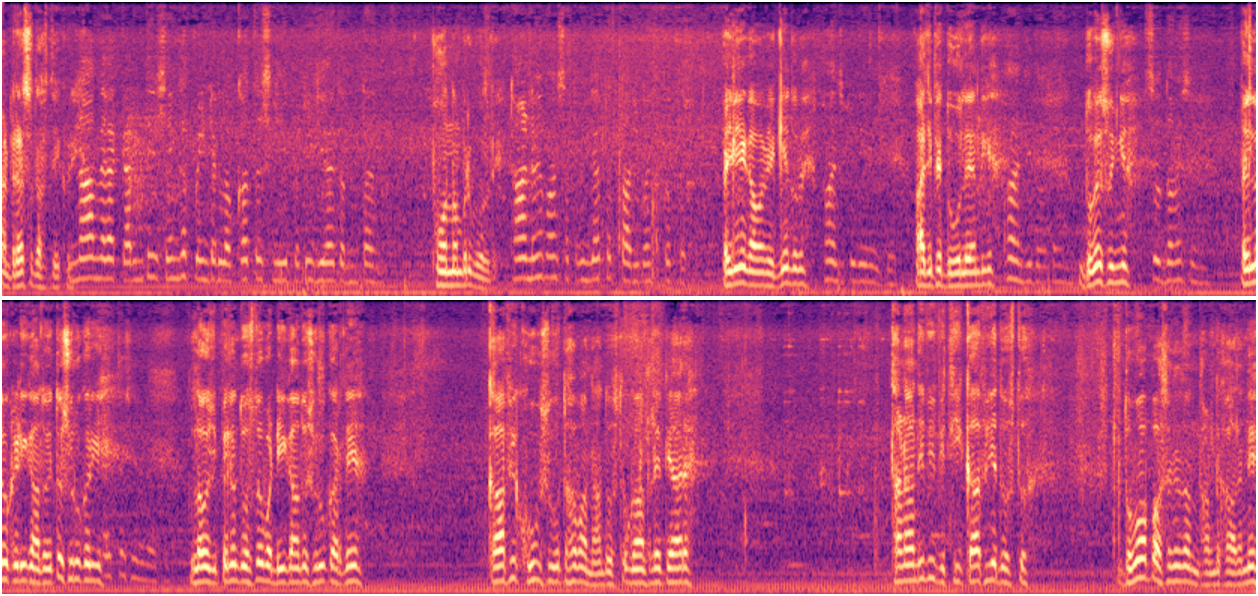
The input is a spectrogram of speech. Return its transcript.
ਐਡਰੈਸ ਦੱਸ ਦੇ ਕੋਈ ਨਾਮ ਮੇਰਾ ਕਰਨਦੀਪ ਸਿੰਘ ਪਿੰਡ ਲੋਕਾ ਤਹਿਸੀਲ ਪੱਟੀ ਜ਼ਿਲ੍ਹਾ ਤਰਨਤਾਰਨ। ਫੋਨ ਨੰਬਰ ਬੋਲ ਦੇ। 9857 ਪਹਿਲੀਆਂ ਗਾਵਾਂ ਵੇਗੀਆਂ ਦੋਵੇਂ? ਹਾਂਜੀ ਪੀੜੀ ਜੀ ਅੱਜ ਫਿਰ ਦੋ ਲੈਣ ਦੀਆਂ? ਹਾਂਜੀ ਦੋ ਟਾਈਮ ਦੋਵੇਂ ਸੂਈਆਂ? ਸੋ ਦੋਵੇਂ ਸੀ ਪਹਿਲੋਂ ਕਿਹੜੀ ਗਾਂ ਤੋਂ ਇਹ ਤੋਂ ਸ਼ੁਰੂ ਕਰੀਏ? ਇੱਥੇ ਸ਼ੁਰੂ ਕਰਦੇ ਲਓ ਜੀ ਪਹਿਲਾਂ ਦੋਸਤੋ ਵੱਡੀ ਗਾਂ ਤੋਂ ਸ਼ੁਰੂ ਕਰਦੇ ਆ ਕਾਫੀ ਖੂਬਸੂਰਤ ਹਵਾਨਾ ਦੋਸਤੋ ਗਾਂ ਥਲੇ ਤਿਆਰ ਹੈ। ਥਣਾ ਦੀ ਵੀ ਵਿਥੀ ਕਾਫੀ ਹੈ ਦੋਸਤੋ। ਦੋਵਾਂ ਪਾਸੇ ਦੇ ਤੁਹਾਨੂੰ ਥਣ ਦਿਖਾ ਦਿੰਦੇ ਆ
